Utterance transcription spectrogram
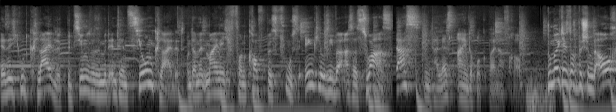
der sich gut kleidet bzw. mit Intention kleidet und damit meine ich von Kopf bis Fuß inklusive Accessoires, das hinterlässt Eindruck bei einer Frau. Du möchtest doch bestimmt auch,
